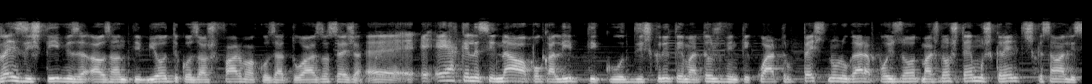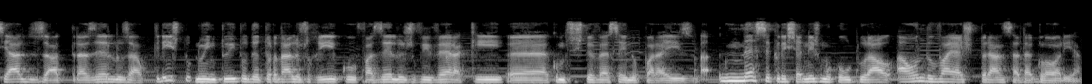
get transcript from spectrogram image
resistíveis aos antibióticos, aos fármacos atuais ou seja, é, é, é, aquele sinal apocalíptico descrito em Mateus 24, peste num lugar após outro, mas nós temos crentes que são aliciados a trazê-los ao Cristo no intuito de torná-los ricos, fazê-los viver aqui é, como se estivessem no paraíso. Nesse cristianismo cultural, aonde vai a esperança da glória?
